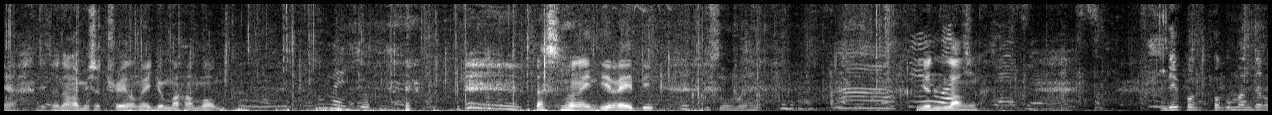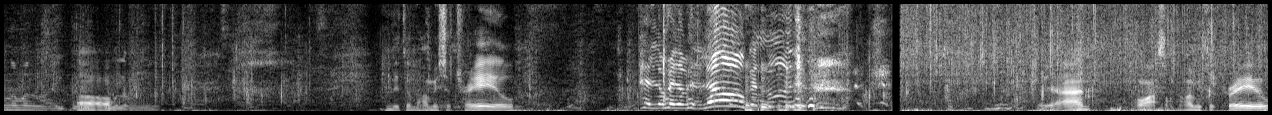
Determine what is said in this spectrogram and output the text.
Yeah, dito na kami sa trail. Medyo mahamog. Medyo. Tapos mga hindi ready. Gusto mo yan? Yun lang. Hindi, pag, pag umandar naman na ito, Oo. kulang yun. Dito na kami sa trail. Hello, hello, hello! Ganun! Ayan. Pumasok na kami sa trail.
